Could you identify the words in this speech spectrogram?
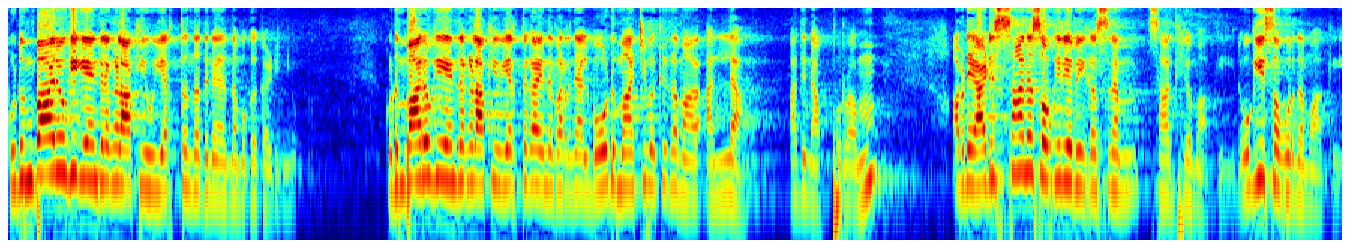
കുടുംബാരോഗ്യ കേന്ദ്രങ്ങളാക്കി ഉയർത്തുന്നതിന് നമുക്ക് കഴിഞ്ഞു. കുടുംബാരോഗ്യ കേന്ദ്രങ്ങളാക്കി ഉയർത്തുക എന്ന് പറഞ്ഞാൽ ബോർഡ് മാറ്റിവെക്കുക അല്ല അതിനപ്പുറം അവിടെ അടിസ്ഥാന സൗകര്യ വികസനം സാധ്യമാക്കി രോഗീ സൗഹൃദമാക്കി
